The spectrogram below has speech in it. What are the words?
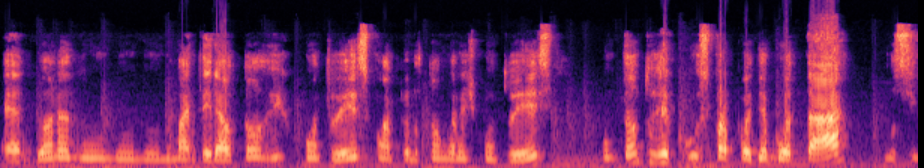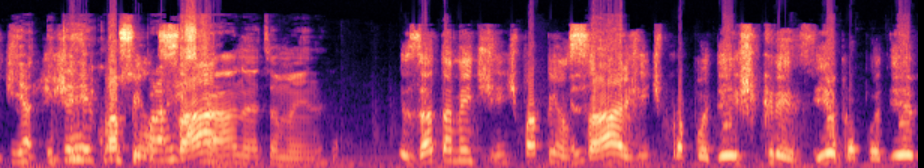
é dona do, do, do, material tão rico quanto esse, com um apelo tão grande quanto esse, com tanto recurso para poder botar, no sentido e, de e gente para pensar. Arriscar, né, também, né? Exatamente, gente para pensar, gente para poder escrever, para poder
